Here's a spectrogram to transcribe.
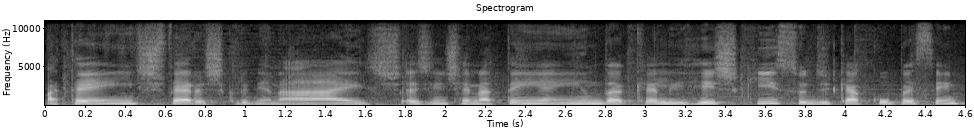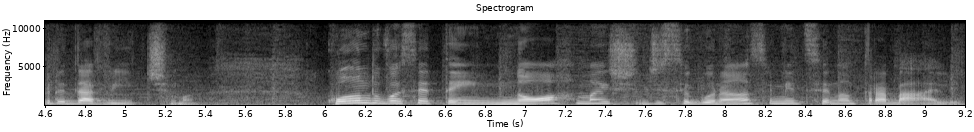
até em esferas criminais, a gente ainda tem ainda aquele resquício de que a culpa é sempre da vítima. Quando você tem normas de segurança e medicina do trabalho,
